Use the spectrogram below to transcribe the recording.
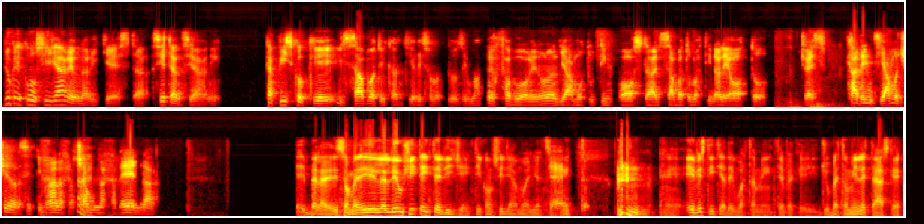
Più che consigliare è una richiesta. Siete anziani, capisco che il sabato i cantieri sono chiusi, ma per favore non andiamo tutti in posta il sabato mattina alle 8, cioè cadenziamoci nella settimana, facciamo eh. una tabella. Eh, bella, insomma, le uscite intelligenti consigliamo agli anziani ecco. e vestiti adeguatamente perché il giubbetto mille tasche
